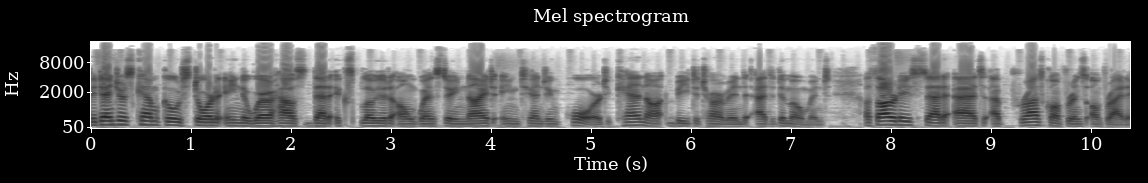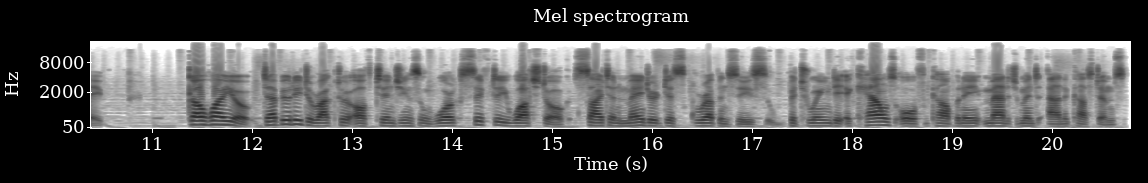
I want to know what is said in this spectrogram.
The dangerous chemical stored in the warehouse that exploded on Wednesday night in Tianjin port cannot be determined at the moment, authorities said at a press conference on Friday. Gao Huaiyou, deputy director of Tianjin's work safety watchdog, cited major discrepancies between the accounts of company management and customs,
